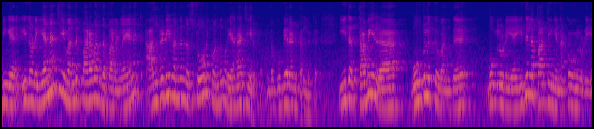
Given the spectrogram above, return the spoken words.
நீங்கள் இதோட எனர்ஜி வந்து பரவுறத பாருங்களேன். எனக்கு ஆல்ரெடி வந்து இந்த ஸ்டோனுக்கு வந்து ஒரு எனர்ஜி இருக்கும் இந்த குபேரன் கல்லுக்கு. இதை தவிர உங்களுக்கு வந்து உங்களுடைய இதில் பார்த்தீங்கன்னாக்கா உங்களுடைய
